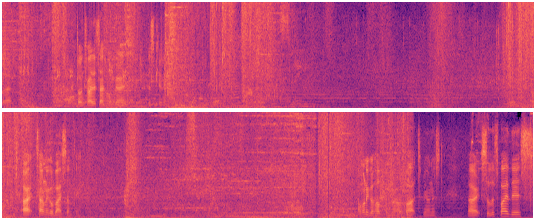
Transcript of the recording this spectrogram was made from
but don't try this at home, guys. Just kidding. Alright, time to go buy something. I want to go help them out bot, to be honest. Alright, so let's buy this,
